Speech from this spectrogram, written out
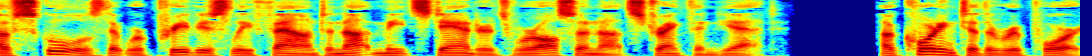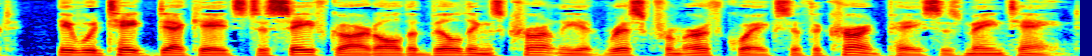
of schools that were previously found to not meet standards were also not strengthened yet. According to the report, it would take decades to safeguard all the buildings currently at risk from earthquakes if the current pace is maintained.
